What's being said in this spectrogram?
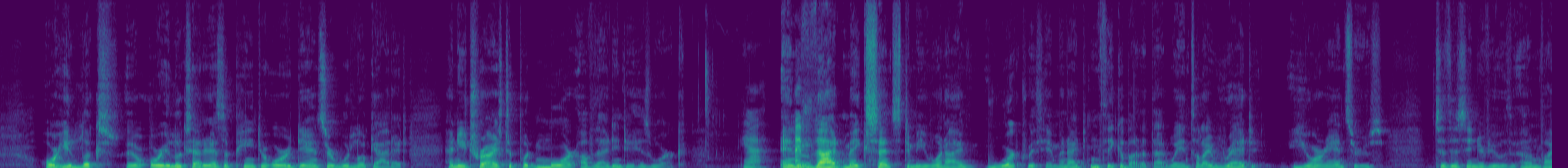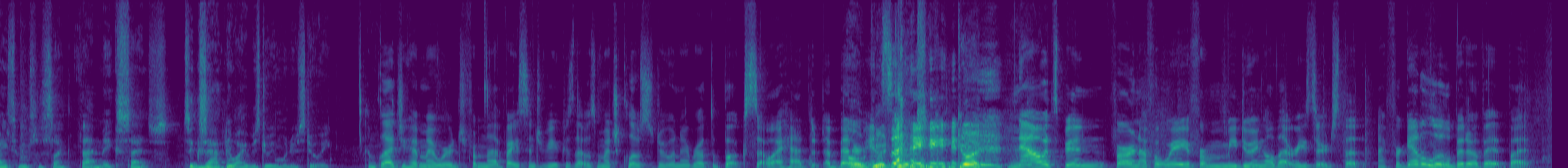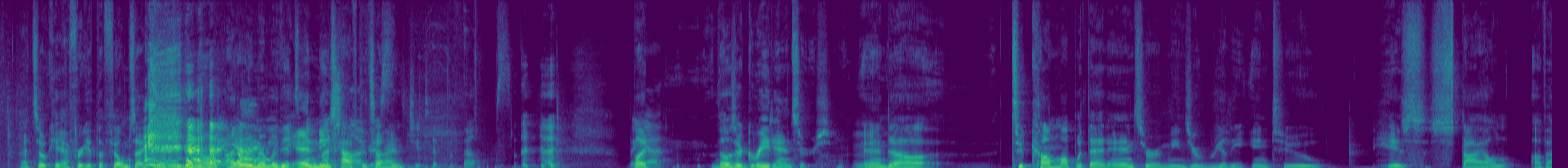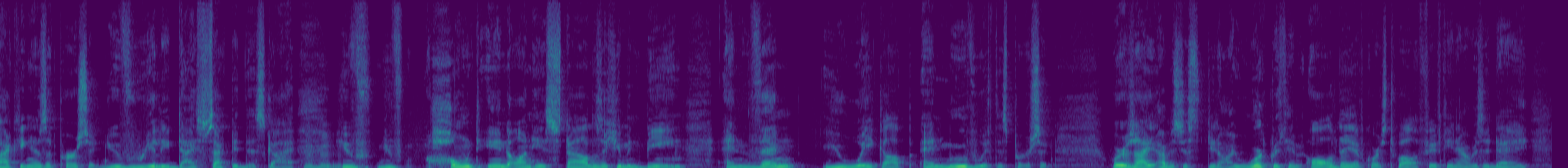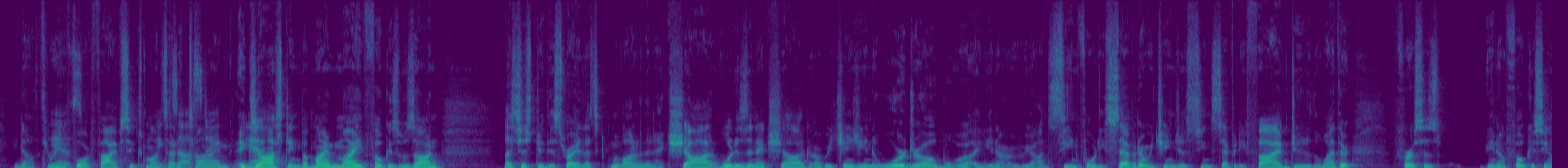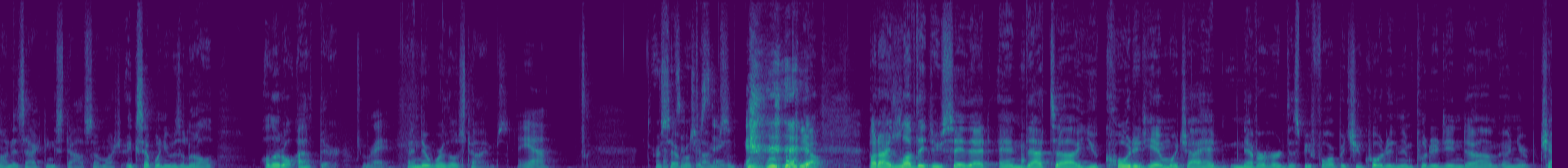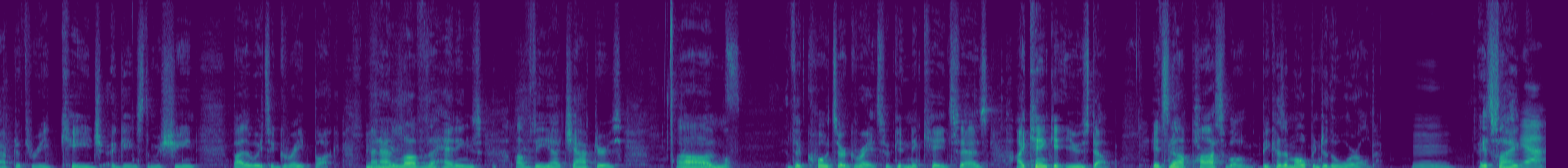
or he looks, or he looks at it as a painter or a dancer would look at it, and he tries to put more of that into his work. Yeah. And that makes sense to me when I worked with him, and I didn't think about it that way until I read your answers to this interview with, on Vice. I'm just like, that makes sense. It's exactly why he was doing what he was doing. I'm glad you have my words from that Vice interview because that was much closer to when I wrote the book, so I had a better Oh, good, good, insight. good. now it's been far enough away from me doing all that research that I forget a little bit of it, but That's okay. I forget the films I did. You know, I Yeah, don't remember mean, the endings half the time. Since you did the films. but, But yeah, those are great answers, Mm. and uh, to come up with that answer means you're really into his style of acting as a person. You've really dissected this guy. Mm-hmm. You've you've honed in on his style as a human being, and then you wake up and move with this person. Whereas I, I was just, you know, I worked with him all day, of course, 12, 15 hours a day, you know, three, Yes. four, five, six months at a Exhausting. time. Yeah. Exhausting. But my, my focus was on let's just do this right. Let's move on to the next shot. What is the next shot? Are we changing into wardrobe? You know, are we on scene 47? Are we changing to scene 75 due to the weather? Versus, you know, focusing on his acting style so much, except when he was a little, a little out there. right. And there were those times, Yeah. or That's several times. yeah. But I love that you say that, and that uh, you quoted him, which I had never heard this before. But you quoted and put it in um, in your chapter three, "Cage Against the Machine." By the way, it's a great book, and I love the headings of the uh, chapters. Um, the quotes are great. So Nick Cage says, "I can't get used up. It's not possible because I'm open to the world." It's like yeah.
